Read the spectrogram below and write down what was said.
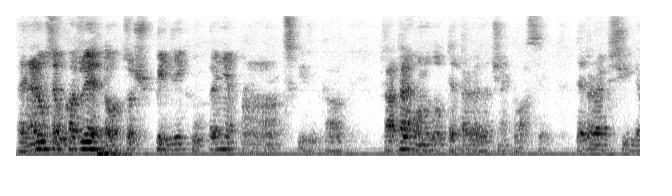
Najednou se ukazuje to, co Špidlík úplně prorocky říkal. Přátelé, ono to teprve začne klasit. Teprve přijde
